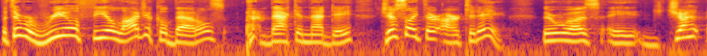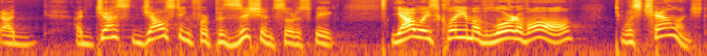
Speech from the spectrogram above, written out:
but there were real theological battles back in that day, just like there are today. There was a, ju- a, a just jousting for position, so to speak. Yahweh's claim of Lord of all was challenged.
